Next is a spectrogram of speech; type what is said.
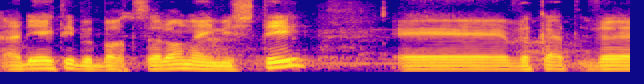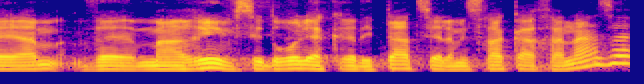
אני הייתי בברצלונה עם אשתי, אה, ומעריב סידרו לי אקרדיטציה למשחק ההכנה הזה,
